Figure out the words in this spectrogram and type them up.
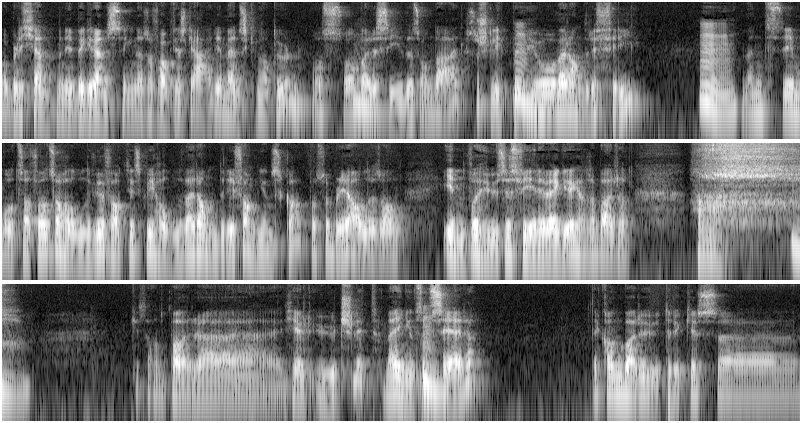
å bli kjent med de begrensningene som faktisk er i menneskenaturen, og så bare Mm. si det som det er. Så slipper vi Mm. jo hverandre fri. Mm. Mens i motsatt fall så holder vi jo faktisk vi holder hverandre i fangenskap. Og så blir alle sånn innenfor husets fire vegger. Ikke sant? Så bare sånn ah, Mm. ikke sant? Bare helt utslitt. Men det er ingen som Mm. ser det. Det kan bare uttrykkes uh,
